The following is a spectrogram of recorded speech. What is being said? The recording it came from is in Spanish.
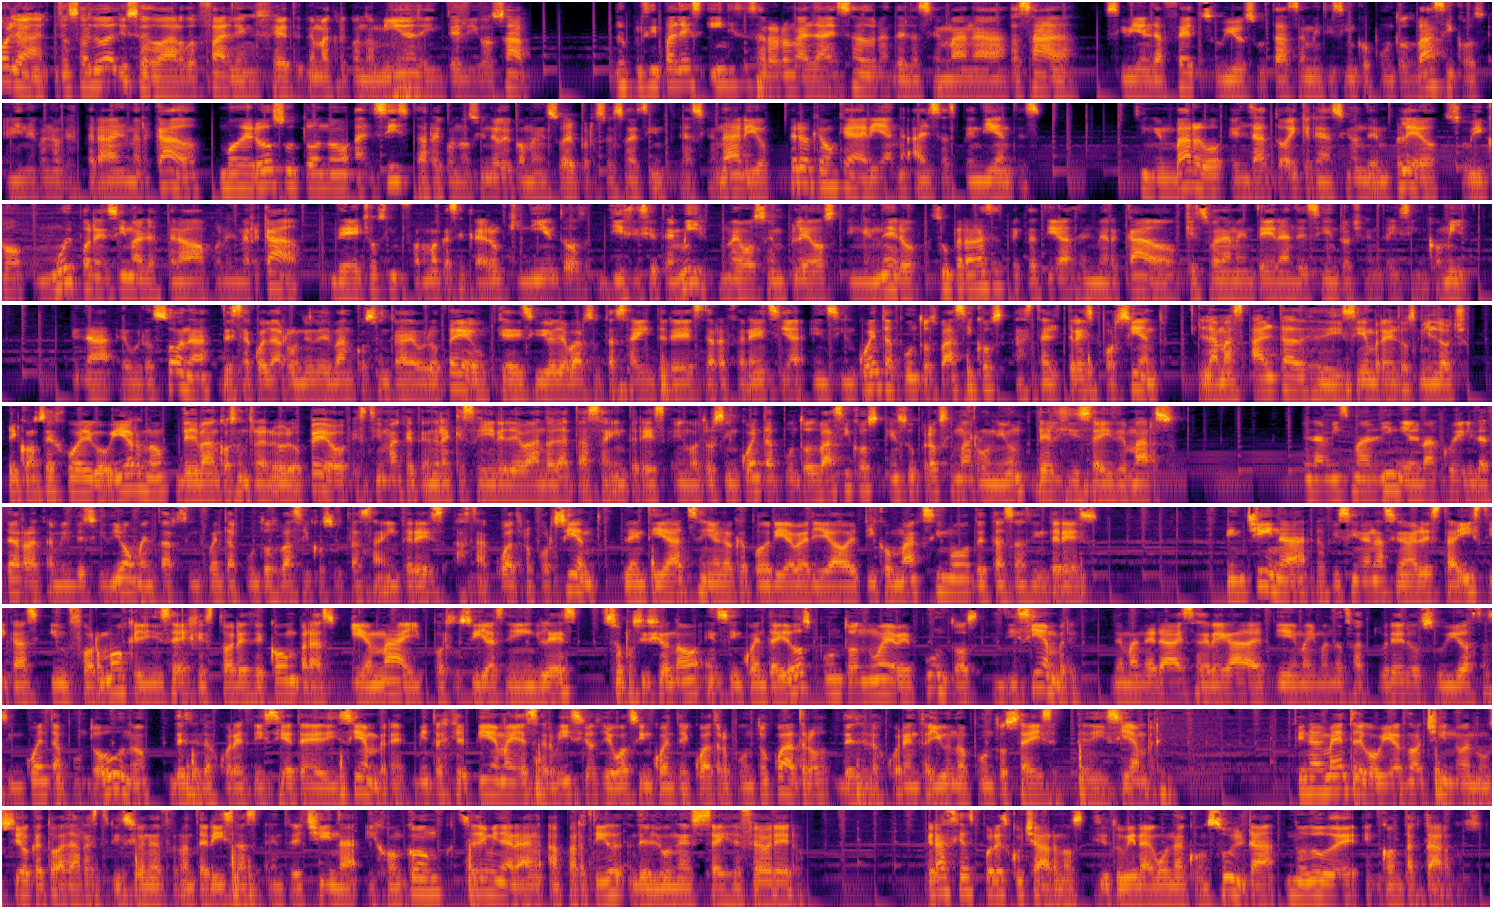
Hola, los saluda Luis Eduardo Fallen, Head de Macroeconomía de Intel y Los principales índices cerraron al alza durante la semana pasada. Si bien la Fed subió su tasa en 25 puntos básicos, en línea con lo que esperaba el mercado, moderó su tono alcista, reconociendo que comenzó el proceso desinflacionario, pero que aún quedarían alzas pendientes. Sin embargo, el dato de creación de empleo se ubicó muy por encima de lo esperado por el mercado. De hecho, se informó que se crearon 517 mil nuevos empleos en enero, superando las expectativas del mercado, que solamente eran de 185 mil en la eurozona destacó la reunión del Banco Central Europeo, que decidió elevar su tasa de interés de referencia en 50 puntos básicos hasta el 3%, la más alta desde diciembre del 2008. El Consejo del Gobierno del Banco Central Europeo estima que tendrá que seguir elevando la tasa de interés en otros 50 puntos básicos en su próxima reunión del 16 de marzo. En la misma línea, el Banco de Inglaterra también decidió aumentar 50 puntos básicos su tasa de interés hasta 4%. La entidad señaló que podría haber llegado al pico máximo de tasas de interés. En China, la Oficina Nacional de Estadísticas informó que el índice de gestores de compras, PMI por sus siglas en inglés, se posicionó en 52.9 puntos en diciembre. De manera desagregada, el PMI manufacturero subió hasta 50.1 desde los 47 de diciembre, mientras que el PMI de servicios llegó a 54.4 desde los 41.6 de diciembre. Finalmente, el gobierno chino anunció que todas las restricciones fronterizas entre China y Hong Kong se eliminarán a partir del lunes 6 de febrero. Gracias por escucharnos y si tuviera alguna consulta, no dude en contactarnos.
